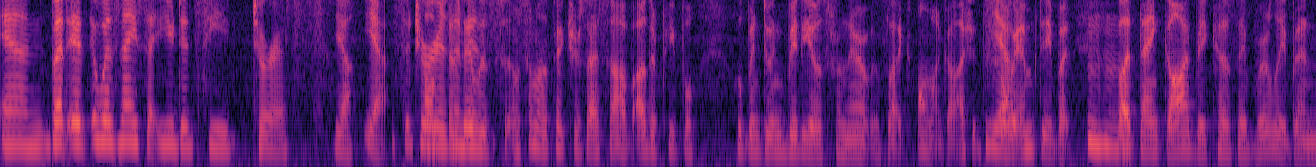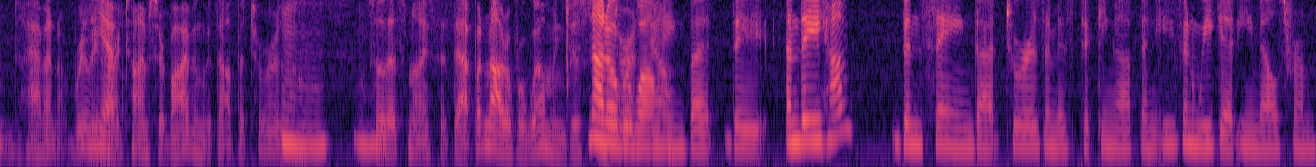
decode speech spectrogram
and but it, it was nice that you did see tourists. Yeah. Yeah, so Oh, tourism it is was uh, some of the pictures I saw of other people who've been doing videos from there. It was like, oh my gosh, it's so Yeah. Mm-hmm. empty. But but thank God because they've really been having a really Yeah. hard time surviving without the tourism. So that's nice at that, but not overwhelming. Just not some tourists, yeah. overwhelming, but they and they have been saying that tourism is picking up, and even we get emails from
